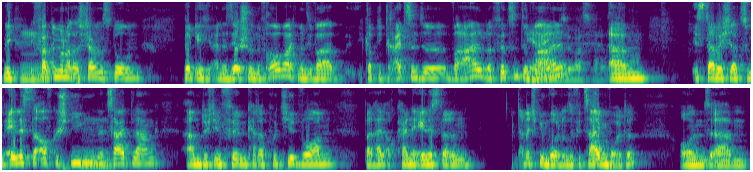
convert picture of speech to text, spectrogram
nicht, Mhm. ich fand immer noch, dass Sharon Stone wirklich eine sehr schöne Frau war. Ich meine, sie war, ich glaube, die 13. Wahl oder 14. Wahl irgendwie sowas war das. ähm, ist dadurch ja zum A-Lister aufgestiegen eine Zeit lang, ähm, durch den Film katapultiert worden, weil halt auch keine A-Listerin damit spielen wollte und so viel zeigen wollte. Und ähm,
